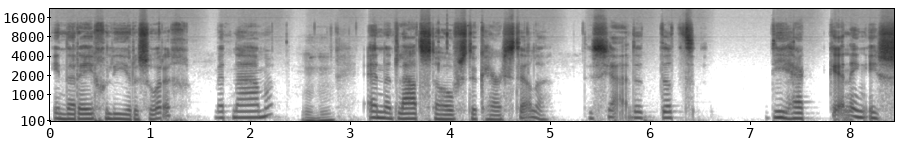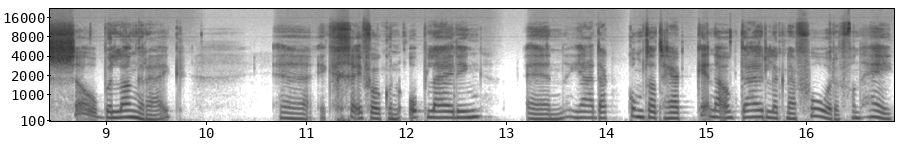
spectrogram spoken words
in de reguliere zorg, met name. Mm en het laatste hoofdstuk herstellen. Dus ja, dat, dat, die herkenning is zo belangrijk. Uh, ik geef ook een opleiding. En ja, daar komt dat herkennen ook duidelijk naar voren. Van hé, hey,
